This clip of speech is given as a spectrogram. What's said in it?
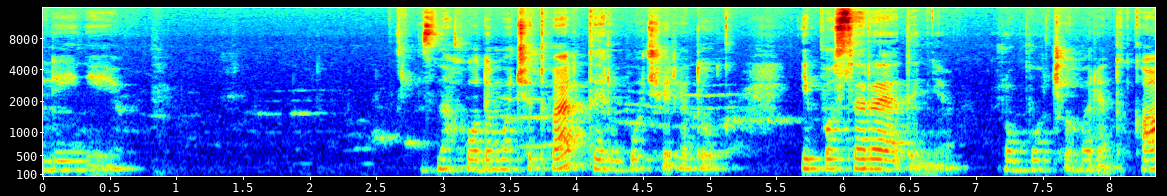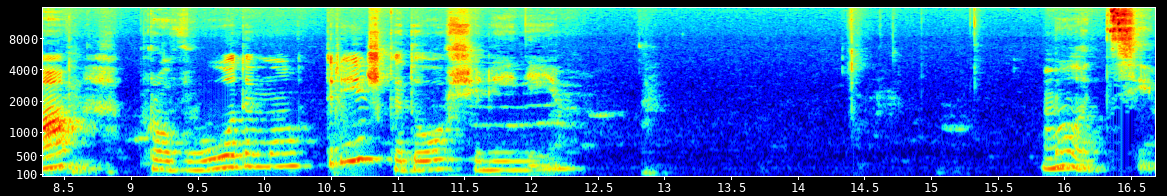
лінії. Знаходимо четвертий робочий рядок і посередині робочого рядка проводимо трішки довші лінії. Молодці.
